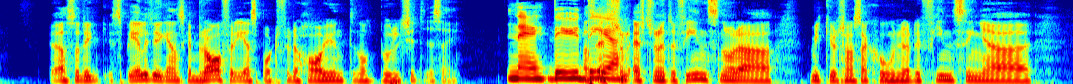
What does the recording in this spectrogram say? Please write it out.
Alltså det, spelet är ju ganska bra för e-sport för det har ju inte något bullshit i sig. Nej, det är ju Alltså det. eftersom, eftersom det inte finns några mikrotransaktioner, det finns inga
